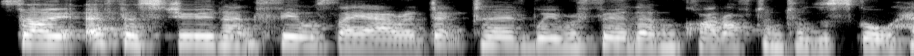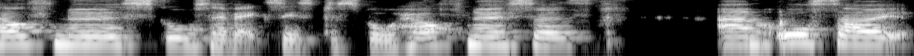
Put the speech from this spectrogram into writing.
So if a student feels they are addicted we refer them quite often to the school health nurse. Schools have access to school health nurses. Um, also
